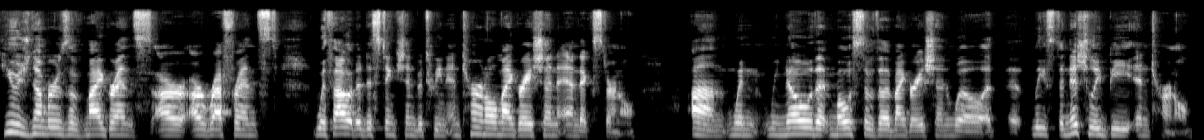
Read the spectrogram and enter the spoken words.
huge numbers of migrants are, are referenced without a distinction between internal migration and external. Um, when we know that most of the migration will at, at, least initially be internal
